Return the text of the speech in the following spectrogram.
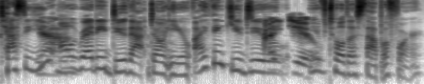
Tassie, you Yeah. already do that, don't you? I think you do. I do. You've told us that before.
